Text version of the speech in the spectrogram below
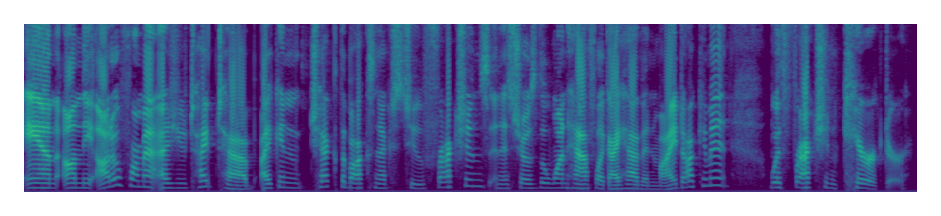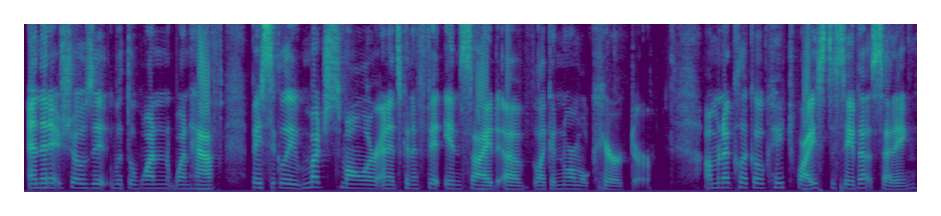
and on the auto format as you type tab, I can check the box next to fractions and it shows the one half like I have in my document with fraction character. And then it shows it with the one one half basically much smaller and it's going to fit inside of like a normal character. I'm going to click OK twice to save that setting.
